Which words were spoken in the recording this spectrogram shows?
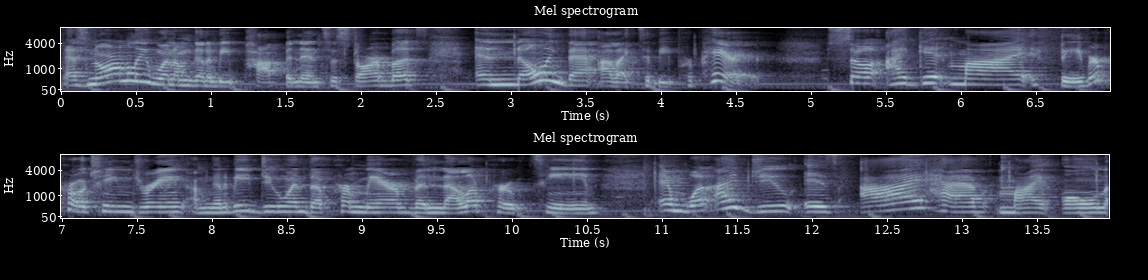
that's normally when I'm gonna be popping into Starbucks. And knowing that, I like to be prepared. So I get my favorite protein drink. I'm gonna be doing the Premier Vanilla Protein. And what I do is I have my own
